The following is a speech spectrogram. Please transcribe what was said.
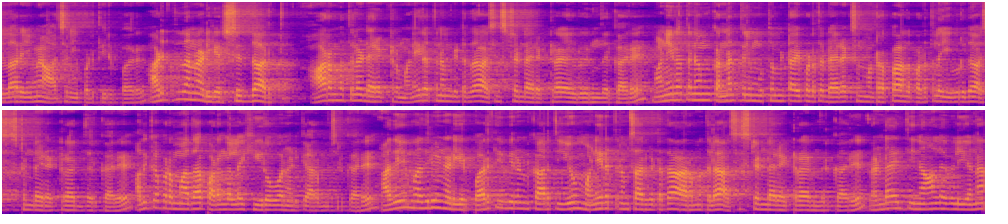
எல்லாரையுமே எல்லாருமே ஆச்சரியப்படுத்தியிருப்பார். அடுத்ததான் நடிகர் சித்தார்த். ஆரம்பத்தில் டைரக்டர் மணிரத்னம் கிட்ட தான் அசிஸ்டன்ட் டைரக்டராக இவர் இருந்திருக்காரு. மணிரத்னம் கன்னத்தில் முத்தமிட்டாய் படத்தை டைரக்ஷன் பண்ணுறப்ப அந்த படத்தில் இவர் தான் அசிஸ்டன்ட் டைரக்டராக இருந்திருக்காரு. அதுக்கப்புறமா தான் படங்களில் ஹீரோவாக நடிக்க ஆரம்பிச்சிருக்காரு. அதே மாதிரி நடிகர் பருத்தி வீரன் கார்த்தியும் மணிரத்னம் சார் கிட்ட தான் ஆரம்பத்தில் அசிஸ்டன்ட் டைரக்டராக இருந்திருக்காரு. ரெண்டாயிரத்தி நாலில் வெளியான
